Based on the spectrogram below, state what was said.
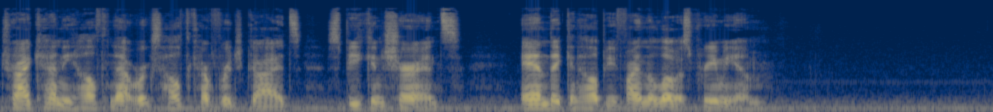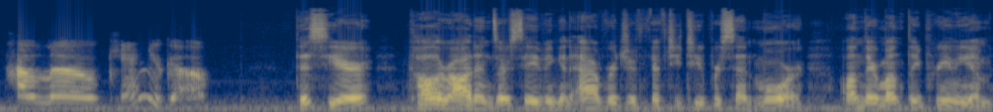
Tri County Health Network's health coverage guides speak insurance, and they can help you find the lowest premium. How low can you go? This year, Coloradans are saving an average of 52% more on their monthly premium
